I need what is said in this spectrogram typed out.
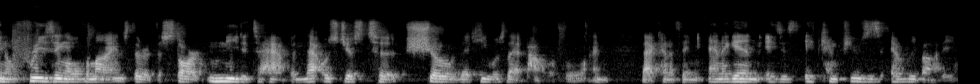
you know, freezing all the minds there at the start needed to happen. That was just to show that he was that powerful and that kind of thing. And again, it just, it confuses everybody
